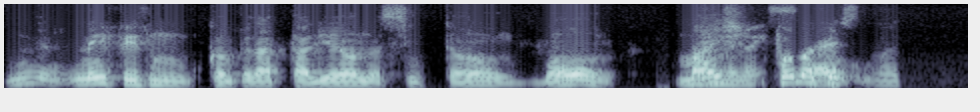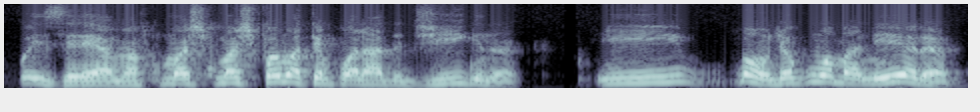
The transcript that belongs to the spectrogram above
nem fez um campeonato italiano assim tão bom, mas foi uma, festa, Pois é, mas, mas foi uma temporada digna e, bom, de alguma maneira,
